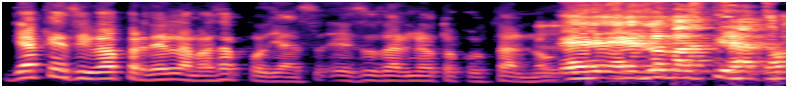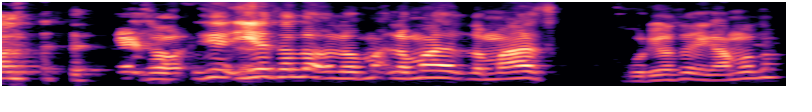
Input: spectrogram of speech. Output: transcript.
Ya que se iba a perder la masa, pues ya eso sale en otro costal, ¿no? es, es lo más piratón. Eso, y, y eso es lo, lo lo más, lo más curioso, digámoslo.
